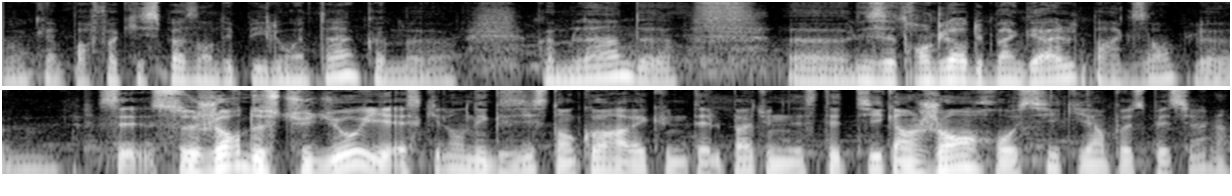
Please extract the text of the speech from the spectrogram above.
donc, hein, parfois qui se passent dans des pays lointains comme, comme l'Inde, les étrangleurs du Bengale par exemple. Ce genre de studio, est-ce qu'il en existe encore avec une telle patte, une esthétique, un genre aussi qui est un peu spécial?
